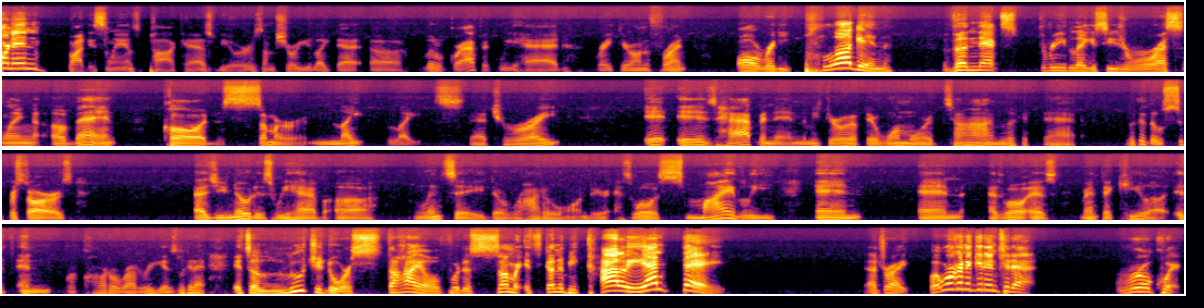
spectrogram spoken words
morning, Body Slams podcast viewers. I'm sure you like that uh, little graphic we had right there on the front, already plugging the next three Legacies wrestling event called Summer Night Lights. That's right. It is happening. Let me throw it up there one more time. Look at that. Look at those superstars. As you notice, we have uh Lince Dorado on there, as well as Smiley and and as well as Mantequilla and Ricardo Rodriguez. Look at that. It's a luchador style for the summer. It's going to be caliente. That's right. But we're going to get into that real quick.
